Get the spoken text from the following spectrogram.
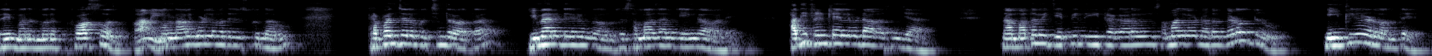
అది మన మన వాస్తవం మన నాలుగు గోడల మధ్య చూసుకుందాము. ప్రపంచంలోకి వచ్చిన తర్వాత హ్యుమానిటేరియన్ గ్రౌండ్స్ సమాజానికి ఏం కావాలి? అది ఫ్రంట్ లైన్లో పెట్టి ఆలోచన చేయాలి నా మతం ఇది చెప్పింది ఈ ప్రకారం సమాజంలో నడవ నడవద్దు నువ్వు. నీ ఇంట్లో నడవు అంతే.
